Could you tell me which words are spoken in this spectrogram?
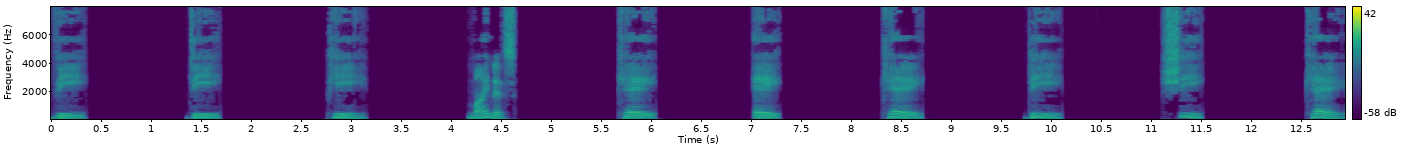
V D P minus K A K D she K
